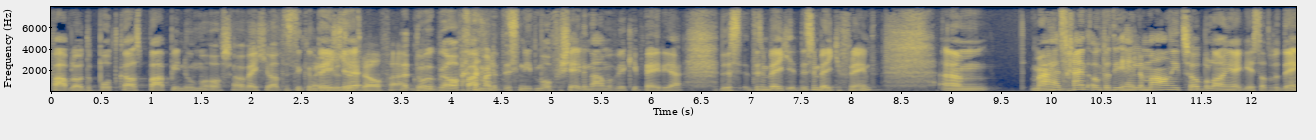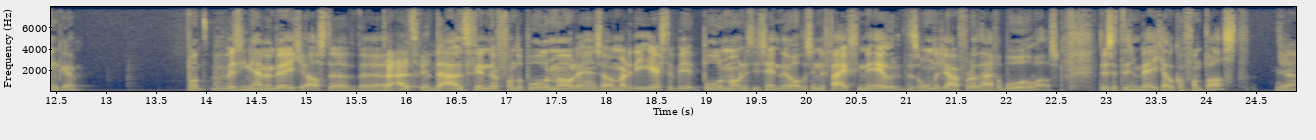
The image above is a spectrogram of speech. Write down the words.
Pablo de podcast papi noemen of zo. Weet je wat? Het is natuurlijk Maar een je beetje... wel vaak. Dat doe ik wel vaak, maar dat is niet mijn officiële naam op Wikipedia. Dus het is een beetje, het is een beetje vreemd. Ehm, maar het schijnt ook dat hij helemaal niet zo belangrijk is dat we denken. Want we zien hem een beetje als de, de, De uitvinder. de uitvinder van de poldermolen en zo. Maar die eerste poldermolens die zijn er al dus in de 15e eeuw. Dat is 100 jaar voordat hij geboren was. Dus het is een beetje ook een fantast. Ja.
